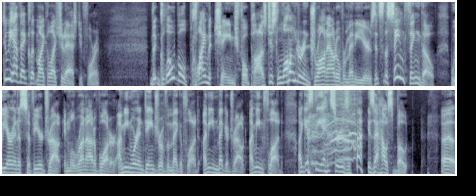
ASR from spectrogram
Do we have that clip, Michael? I should have asked you for it. The global climate change faux pas just longer and drawn out over many years. It's the same thing, though. We are in a severe drought and will run out of water. I mean, we're in danger of a mega flood. I mean, mega drought. I mean, flood. I guess the answer is, is a houseboat. Uh,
